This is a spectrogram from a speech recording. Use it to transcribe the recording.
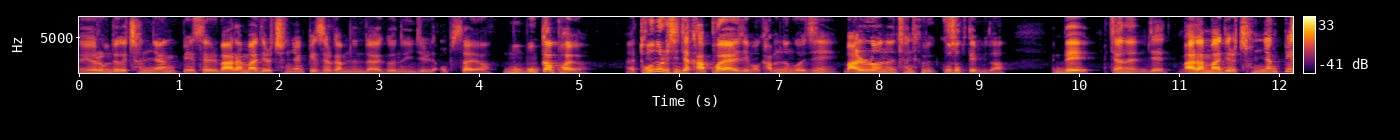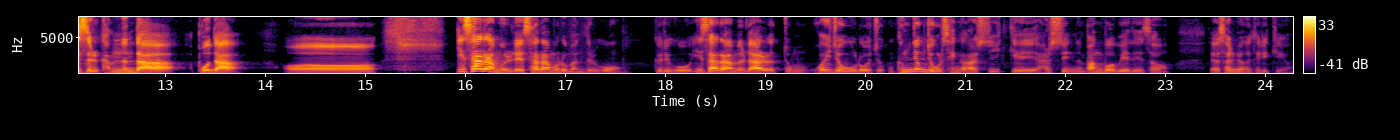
네, 여러분들 그 천냥빚을 말 한마디로 천냥빚을 갚는다 그거는 이제 없어요. 뭐 못 갚아요. 아, 돈으로 진짜 갚아야지 뭐 갚는 거지. 말로는 천냥빚 구속됩니다. 근데 저는 이제 말 한마디로 천냥빚을 갚는다 보다 어. 이 사람을 내 사람으로 만들고 그리고 이 사람을 나를 좀 호의적으로 조금 긍정적으로 생각할 수 있게 할 수 있는 방법에 대해서 제가 설명을 드릴게요.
